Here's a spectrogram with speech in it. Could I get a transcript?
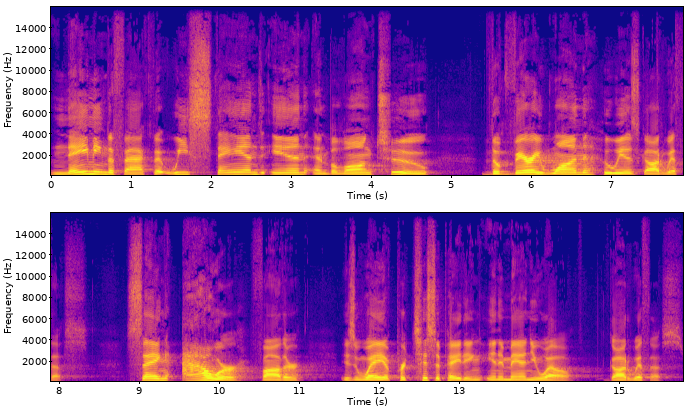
naming the fact that we stand in and belong to the very one who is God with us. Saying our Father is a way of participating in Emmanuel, God with us.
